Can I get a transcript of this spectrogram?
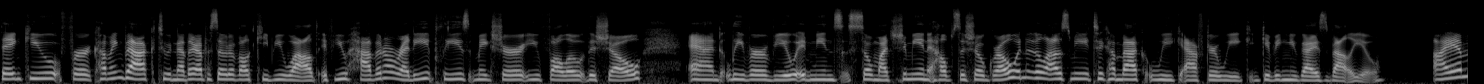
Thank you for coming back to another episode of I'll Keep You Wild. If you haven't already, please make sure you follow the show and leave a review. It means so much to me and it helps the show grow and it allows me to come back week after week, giving you guys value. I am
